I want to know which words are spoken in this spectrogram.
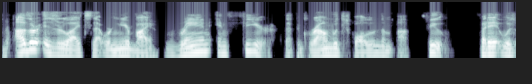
The other Israelites that were nearby ran in fear that the ground would swallow them up too. But it was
